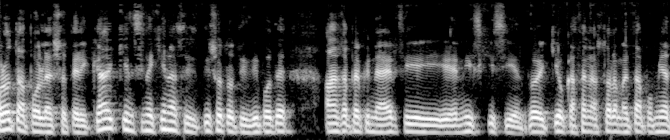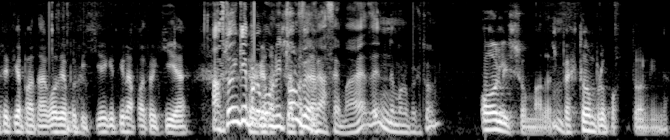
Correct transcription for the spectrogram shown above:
πρώτα απ' όλα εσωτερικά και εν συνεχεία να συζητήσω το οτιδήποτε, αν θα πρέπει να έρθει η ενίσχυση εδώ, εκεί. Ο καθένας τώρα μετά από μια τέτοια παταγώδη αποτυχία, γιατί είναι απατοχία. Αυτό είναι και προπονητών βέβαια θέμα, ε; δεν είναι μόνο παιχτών. Όλης της ομάδας, mm. παιχτών προπονητών είναι.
